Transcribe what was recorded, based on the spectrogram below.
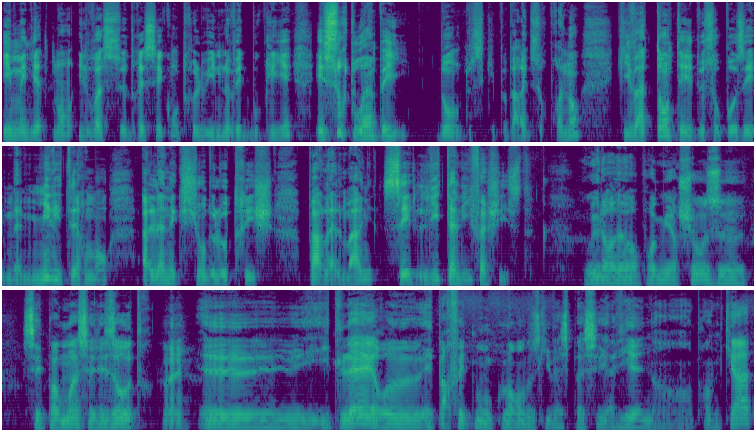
immédiatement, il voit se dresser contre lui une levée de bouclier, et surtout un pays, dont ce qui peut paraître surprenant, qui va tenter de s'opposer même militairement à l'annexion de l'Autriche par l'Allemagne, c'est l'Italie fasciste. Oui, alors d'abord, première chose, euh, c'est pas moi, c'est les autres. Euh, Hitler euh, est parfaitement au courant de ce qui va se passer à Vienne en 1934,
